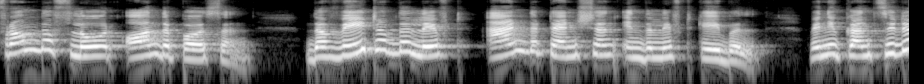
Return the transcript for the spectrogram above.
from the floor on the person, the weight of the lift and the tension in the lift cable. When you consider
